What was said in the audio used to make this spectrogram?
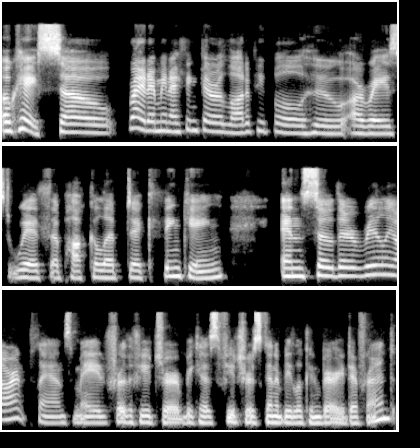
Okay, so right, I mean, I think there are a lot of people who are raised with apocalyptic thinking and so there really aren't plans made for the future because future is going to be looking very different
